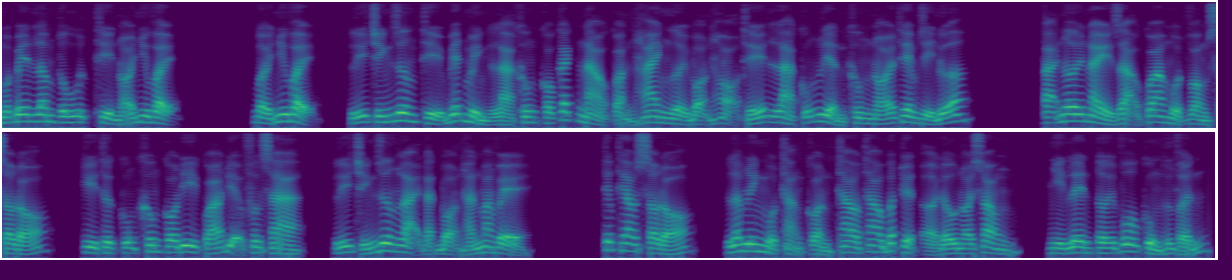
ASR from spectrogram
Một bên lâm tú thì nói như vậy. Bởi như vậy, lý chính dương thì biết mình là không có cách nào quản hai người bọn họ, thế là cũng liền không nói thêm gì nữa. Tại nơi này dạo qua một vòng sau đó, kỳ thực cũng không có đi quá địa phương xa, lý chính dương lại đặt bọn hắn mang về. Tiếp theo sau đó, lâm linh một thẳng còn thao thao bất tuyệt ở đâu nói xong, nhìn lên tới vô cùng hưng phấn,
